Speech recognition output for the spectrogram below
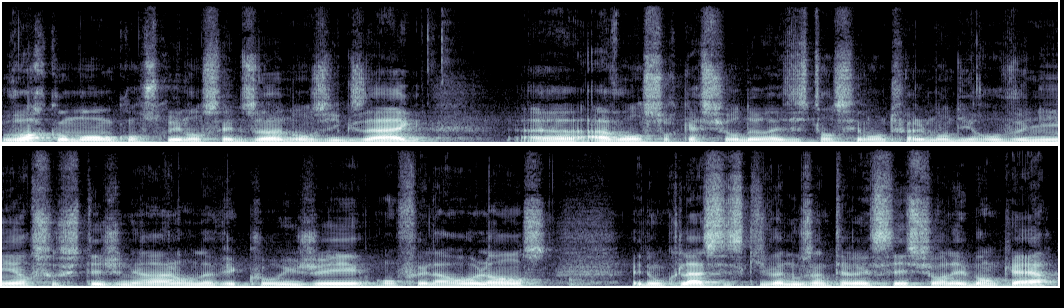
voir comment on construit dans cette zone, on zigzag. Euh, avant, sur cassure de résistance, éventuellement d'y revenir. Société Générale, on avait corrigé, on fait la relance. Et donc là, c'est ce qui va nous intéresser sur les bancaires,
